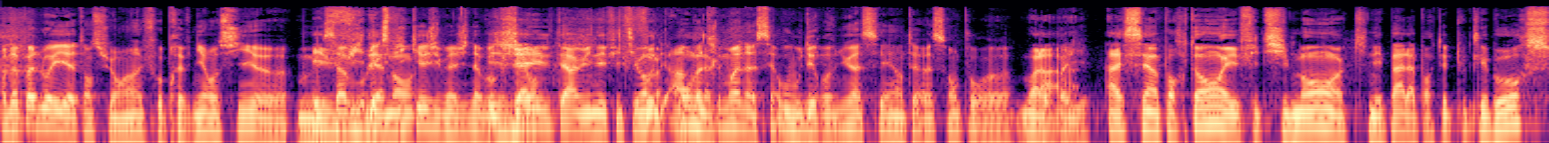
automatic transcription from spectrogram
on n'a pas de loyer, attention, hein, il faut prévenir aussi. euh, mais ça, vous Évidemment. l'expliquez, j'imagine, à vos J'allais le terminer Il effectivement. faut mais un a- patrimoine assez, ou des revenus assez intéressants pour, euh, voilà, pour pallier. assez important, et effectivement, qui n'est pas à la portée de toutes les bourses,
